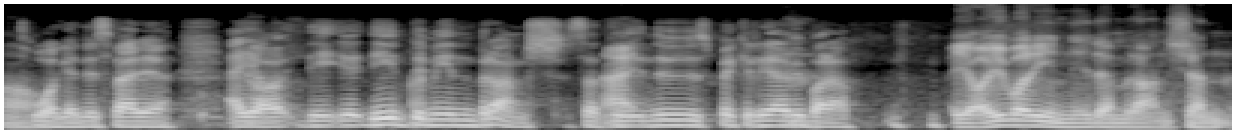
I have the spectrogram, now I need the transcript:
ja. tågen i Sverige. Nej, jag, det, det, är inte min bransch, så det, nu spekulerar vi bara. Jag har ju varit inne i den branschen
